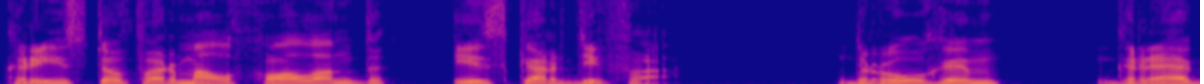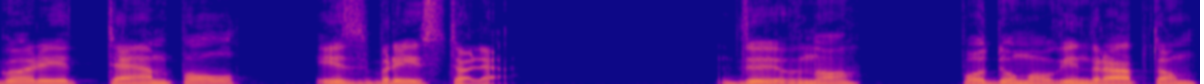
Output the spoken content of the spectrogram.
Крістофер Малхоланд із Кардіфа, другим Грегорі Темпл із Брістоля. Дивно, подумав він раптом.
